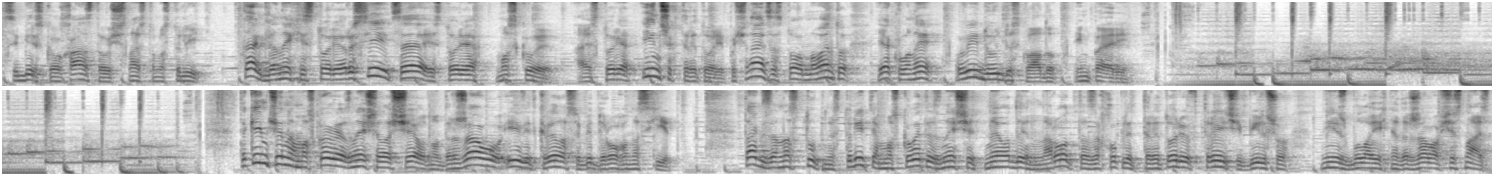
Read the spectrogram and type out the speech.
Сибірського ханства у 16 столітті. Так, для них історія Росії це історія Москви, а історія інших територій починається з того моменту, як вони увійдуть до складу імперії. Таким чином, Московія знищила ще одну державу і відкрила собі дорогу на схід. Так, за наступне століття московити знищать не один народ та захоплять територію втричі більшу, ніж була їхня держава в 16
